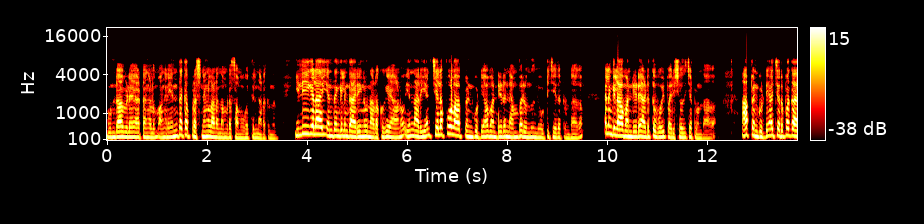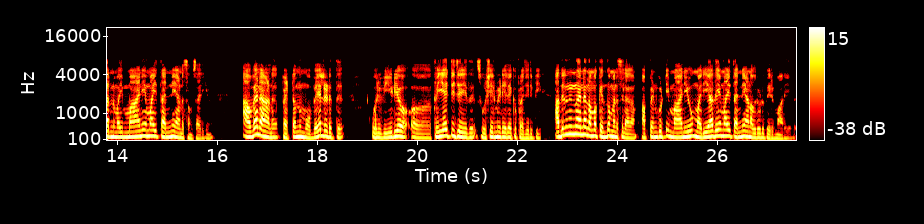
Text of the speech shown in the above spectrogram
ഗുണ്ടാ വിളയാട്ടങ്ങളും അങ്ങനെ എന്തൊക്കെ പ്രശ്നങ്ങളാണ് നമ്മുടെ സമൂഹത്തിൽ നടക്കുന്നത്? ഇല്ലീഗലായി എന്തെങ്കിലും കാര്യങ്ങൾ നടക്കുകയാണോ എന്നറിയാൻ ചിലപ്പോൾ ആ പെൺകുട്ടി ആ വണ്ടിയുടെ നമ്പർ ഒന്ന് നോട്ട് ചെയ്തിട്ടുണ്ടാകാം. അല്ലെങ്കിൽ ആ വണ്ടിയുടെ അടുത്ത് പോയി പരിശോധിച്ചിട്ടുണ്ടാകാം. ആ പെൺകുട്ടി ആ ചെറുപ്പക്കാരനുമായി മാന്യമായി തന്നെയാണ് സംസാരിക്കുന്നത്. അവനാണ് പെട്ടെന്ന് മൊബൈൽ എടുത്ത് ഒരു വീഡിയോ ക്രിയേറ്റ് ചെയ്ത് സോഷ്യൽ മീഡിയയിലേക്ക് പ്രചരിപ്പിക്കും അതിൽ നിന്ന് തന്നെ നമുക്ക് എന്തും മനസ്സിലാകാം? ആ പെൺകുട്ടി മാന്യവും മര്യാദയുമായി തന്നെയാണ് അവരോട് പെരുമാറിയത്.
